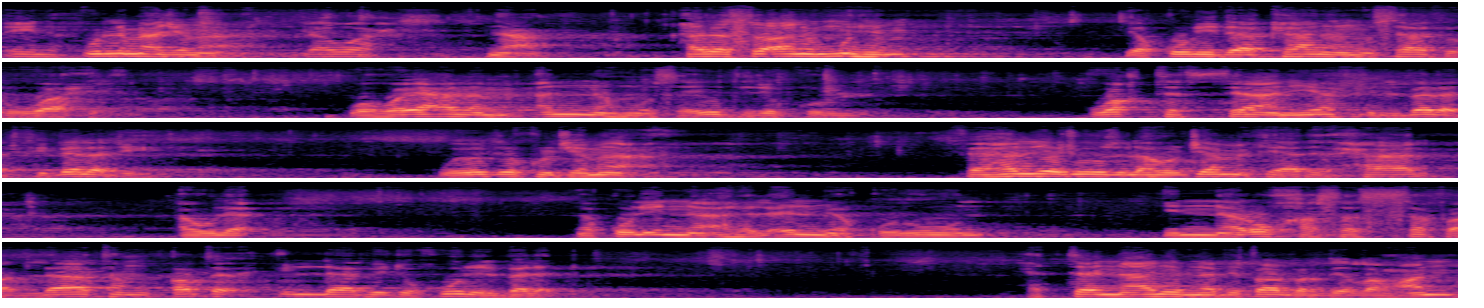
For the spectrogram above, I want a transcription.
أي نعم. ولا مع جماعة؟ لا واحد. نعم. هذا سؤال مهم. يقول إذا كان المسافر واحد وهو يعلم أنه سيدرك وقت الثانية في البلد في بلده ويدرك الجماعة فهل يجوز له الجمع في هذه الحال أو لا؟ نقول إن أهل العلم يقولون إن رخص السفر لا تنقطع إلا بدخول البلد. حتى أن علي بن أبي طالب رضي الله عنه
